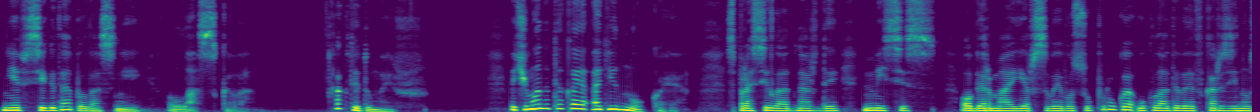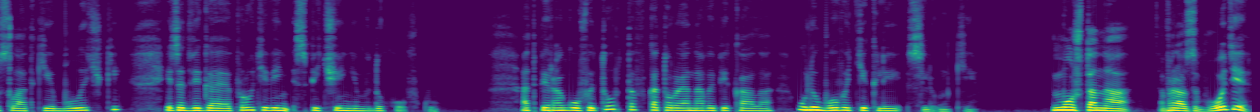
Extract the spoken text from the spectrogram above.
не всегда была с ней ласкова. Как ты думаешь, почему она такая одинокая? спросила однажды миссис Обермайер своего супруга, укладывая в корзину сладкие булочки и задвигая противень с печеньем в духовку. От пирогов и тортов, которые она выпекала, у любого текли слюнки. Может, она в разводе?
